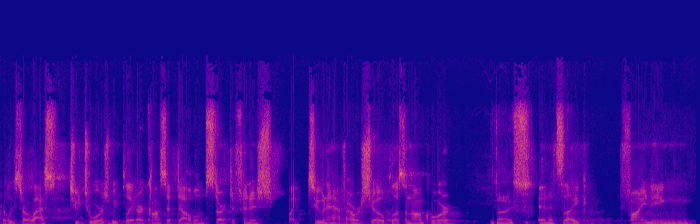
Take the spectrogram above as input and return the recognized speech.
or at least our last two tours we played our concept album start to finish, like two and a half hour show plus an encore. Nice. and it's like finding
